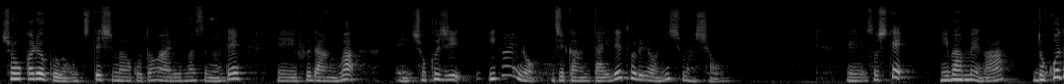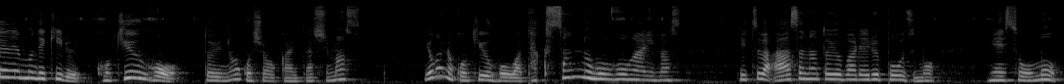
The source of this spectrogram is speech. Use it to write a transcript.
消化力が落ちてしまうことがありますので、えー、普段は、食事以外の時間帯で取るようにしましょう。えー、そして2番目がどこででもできる呼吸法というのをご紹介いたします。ヨガの呼吸法はたくさんの方法があります。実はアーサナと呼ばれるポーズも瞑想も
